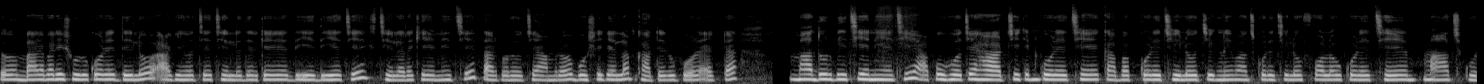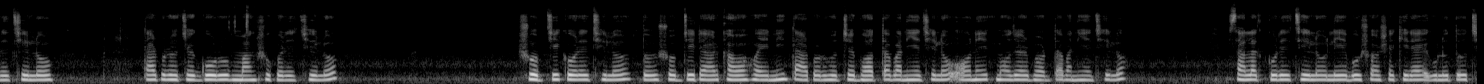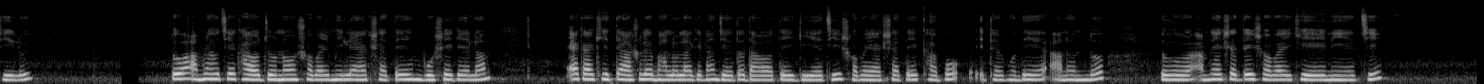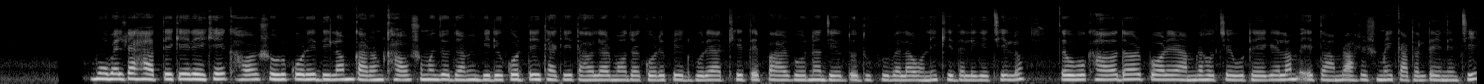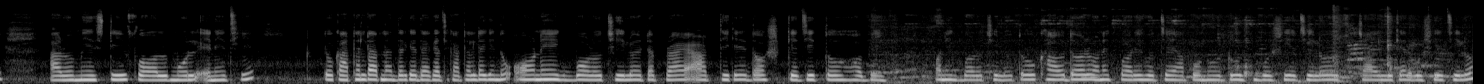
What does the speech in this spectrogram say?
তো বারবারই শুরু করে দিল, আগে হচ্ছে ছেলেদেরকে দিয়ে দিয়েছে, ছেলেরা খেয়ে নিচ্ছে, তারপর হচ্ছে আমরাও বসে গেলাম, খাটের উপর একটা মাদুর বিছিয়ে নিয়েছি। আপু হচ্ছে হাড় চিকেন করেছে কাবাব করেছিল, চিংড়ি মাছ করেছিল, ফলাও করেছে, মাছ করেছিল, তারপর হচ্ছে গরুর মাংস করেছিল, সবজি করেছিল। তো সবজিটা আর খাওয়া হয়নি। তারপর হচ্ছে ভর্তা বানিয়েছিল, অনেক মজার ভর্তা বানিয়েছিল। সালাদ করেছিল, লেবু, শসা কিরা এগুলো তো ছিলই। তো আমরা হচ্ছে খাওয়ার জন্য সবাই মিলে একসাথে বসে গেলাম। একা খেতে আসলে ভালো লাগে না। যেহেতু দাওয়াতে গিয়েছি, সবাই একসাথে খাব, এটার মধ্যে আনন্দ। তো আমরা একসাথে সবাই খেয়ে নিয়েছি। মোবাইলটা হাত থেকে রেখে খাওয়া শুরু করে দিলাম। কারণ খাওয়ার সময় যদি আমি ভিডিও করতেই থাকি, তাহলে আর মজা করে পেট ভরে আর খেতে পারব না। যেহেতু দুপুরবেলা অনেক খিদে লেগেছিল। তো খাওয়া দাওয়ার পরে আমরা হচ্ছে উঠে গেলাম। এই তো আমরা আসার সময় কাঁঠালটা এনেছি। আরও মিষ্টি, ফলমূল এনেছি। তো কাঁঠালটা আপনাদেরকে দেখাচ্ছে। কাঁঠালটা কিন্তু অনেক বড় ছিল, এটা প্রায় আট থেকে দশ কেজি তো হবে। অনেক বড় ছিল। তো খাওয়া দাওয়ার অনেক পরে হচ্ছে আপু নুডলস বসিয়েছিল চাই লিকার বসিয়েছিল।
